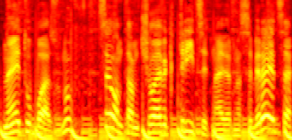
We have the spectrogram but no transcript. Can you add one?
на эту базу. Ну, в целом там человек 30, наверное, собирается.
